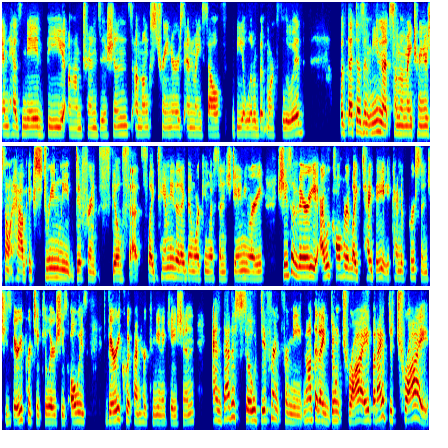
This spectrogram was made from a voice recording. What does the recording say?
and has made the um, transitions amongst trainers and myself be a little bit more fluid but that doesn't mean that some of my trainers don't have extremely different skill sets. Like tammy that i've been working with since january she's a very i would call her like type a kind of person. She's very particular. She's always very quick on her communication and that is so different for me. Not that i don't try but i have to try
